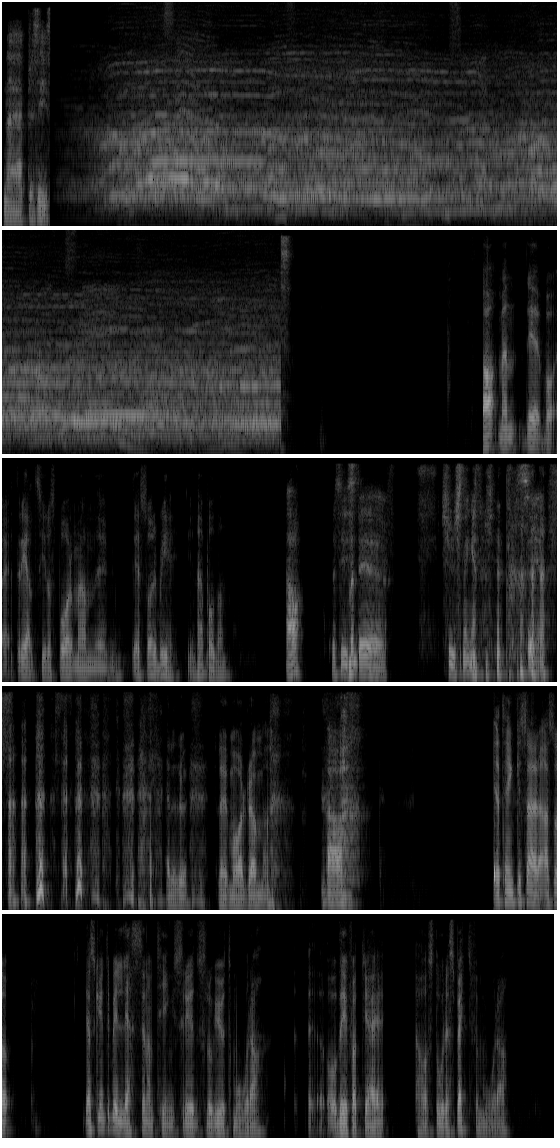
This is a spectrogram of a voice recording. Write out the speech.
Nej, precis. Ja, men det var ett rejält sidospår, men eh, det är så det blir i den här podden. Ja, precis. Men- Det är tjusningen, jag på att säga. eller, eller mardrömmen. Ja, Jag tänker så här, alltså. Jag skulle inte bli ledsen om Tingsryd slog ut Mora. Eh, Och det är för att jag har stor respekt för Mora.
